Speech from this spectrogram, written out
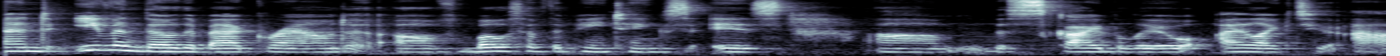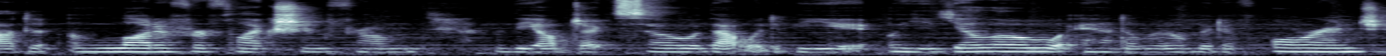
And even though the background of both of the paintings is um, the sky blue, I like to add a lot of reflection from the object. So that would be yellow and a little bit of orange,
